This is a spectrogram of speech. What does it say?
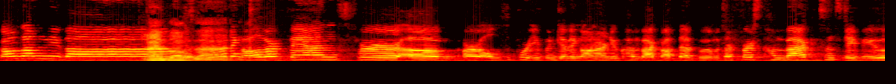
감사합니다. I love that. all the support you've been giving on our new comeback, Got That Boom. It's our first comeback since debut,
